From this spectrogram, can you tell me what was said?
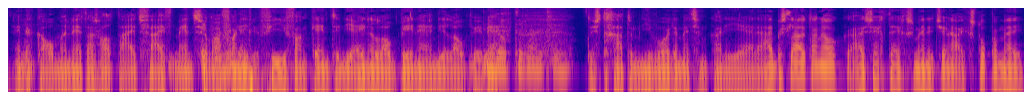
En Ja. er komen net als altijd vijf mensen Ik waarvan hij er vier van kent. En die ene loopt binnen en die loopt weer Die weg. loopt eruit. Ja. Dus het gaat hem niet worden met zijn carrière. Hij besluit dan ook, hij zegt tegen zijn manager, nou ik stop ermee.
